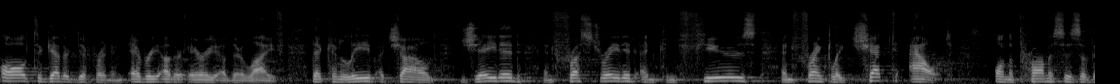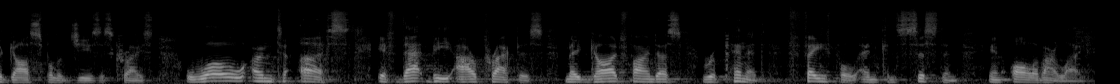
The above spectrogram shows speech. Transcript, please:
altogether different in every other area of their life that can leave a child jaded and frustrated and confused and frankly checked out on the promises of the gospel of Jesus Christ. Woe unto us if that be our practice. May God find us repentant, faithful, and consistent in all of our life.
